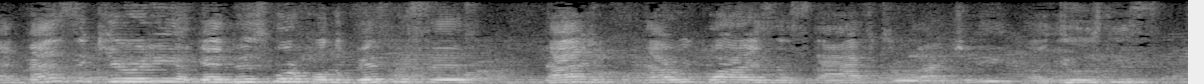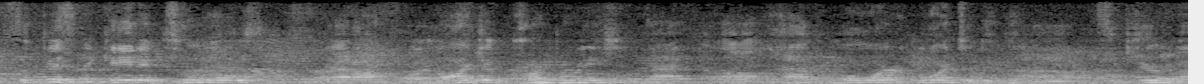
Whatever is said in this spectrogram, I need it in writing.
Advanced security, again, this is more for the businesses. That, that requires the staff to actually use these sophisticated tools that are for larger corporations that have more, more to do with the security.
